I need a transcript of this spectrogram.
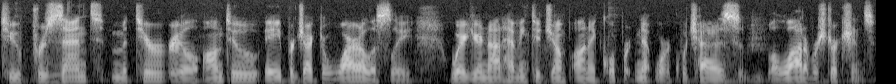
to present material onto a projector wirelessly where you're not having to jump on a corporate network which has a lot of restrictions.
